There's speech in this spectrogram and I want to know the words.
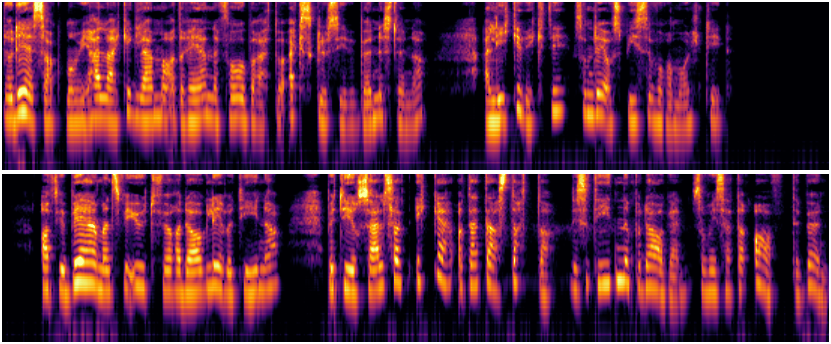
Når det er sagt, må vi heller ikke glemme at rene, forberedte og eksklusive bønnestunder er like viktig som det å spise våre måltid. At vi ber mens vi utfører daglige rutiner, betyr selvsagt ikke at dette erstatter disse tidene på dagen som vi setter av til bønn.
